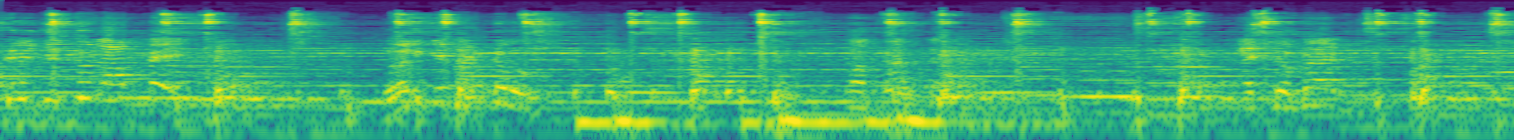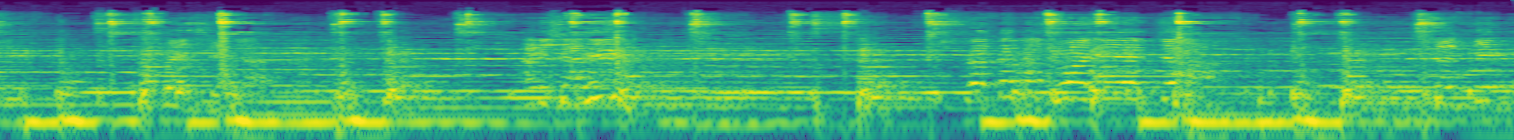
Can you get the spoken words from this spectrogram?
श्री जितू लांबे ढोलकी पट्टू मकरंद ॲक्टोबॅट प्रथम शिवाजी यांच्या संगीत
